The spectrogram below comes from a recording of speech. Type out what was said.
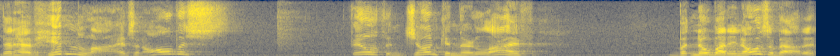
that have hidden lives and all this filth and junk in their life, but nobody knows about it,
